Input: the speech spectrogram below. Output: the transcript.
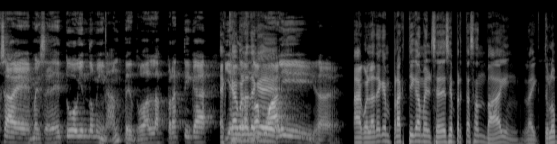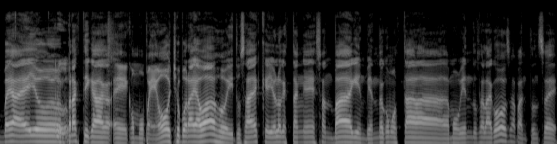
o sea, eh, Mercedes estuvo bien dominante todas las prácticas Es y que acuérdate que- a quali, ¿sabes? Acuérdate que en práctica Mercedes siempre está sandbagging. Like, tú los ves a ellos en práctica eh, como P8 por ahí abajo y tú sabes que ellos lo que están es sandbagging, viendo cómo está moviéndose la cosa para entonces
